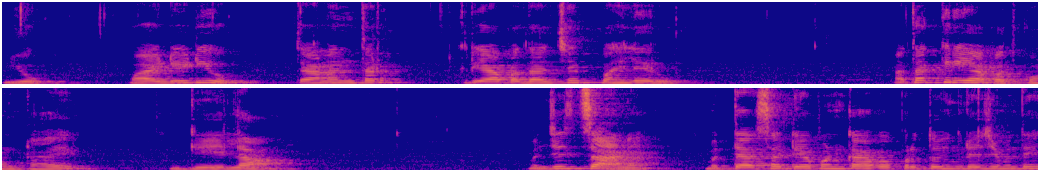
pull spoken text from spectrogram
यू वाय डीड यू त्यानंतर क्रियापदाचे पहिले रूप. आता क्रियापद कोणतं आहे? गेला. म्हणजे जाणे. मग त्यासाठी आपण काय वापरतो इंग्रजीमध्ये?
